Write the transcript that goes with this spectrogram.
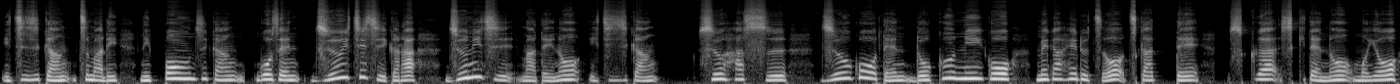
1時間、つまり日本時間午前11時から12時までの1時間、周波数 15.625MHz を使って祝賀式典の模様を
